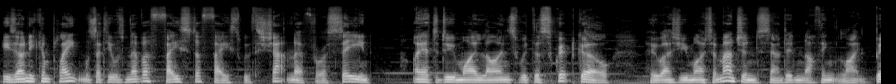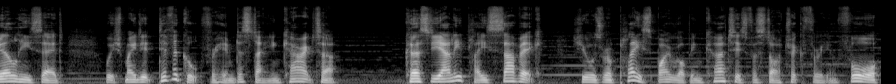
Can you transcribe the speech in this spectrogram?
His only complaint was that he was never face to face with Shatner for a scene. I had to do my lines with the script girl, who, as you might imagine, sounded nothing like Bill, he said which made it difficult for him to stay in character. Kirstie Alley plays Saavik. She was replaced by Robin Curtis for Star Trek 3 and 4.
